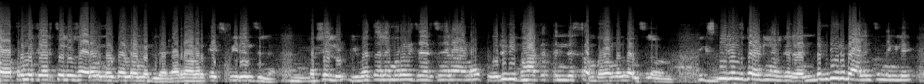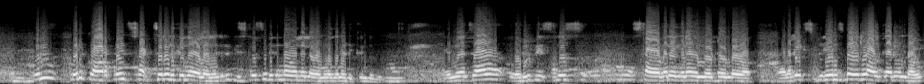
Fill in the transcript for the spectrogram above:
മാത്രം വിചാരിച്ചാൽ ഒരു സാധനം മുന്നോട്ട് കൊണ്ടുപോകാൻ പറ്റില്ല. കാരണം അവർക്ക് എക്സ്പീരിയൻസ് ഇല്ല. പക്ഷെ യുവതലമുറ വിചാരിച്ചാലാണ് ഒരു വിഭാഗത്തിന്റെ സംഭവങ്ങൾ മനസ്സിലാവുന്നത് എക്സ്പീരിയൻസ് ആയിട്ടുള്ള ആൾക്കാർ രണ്ടിന്റെ ഒരു ബാലൻസ് ഉണ്ടെങ്കിൽ ഒരു ഒരു കോർപ്പറേറ്റ് സ്ട്രക്ചർ എടുക്കുന്ന പോലെ അല്ലെങ്കിൽ ഒരു ബിസിനസ് എടുക്കുന്ന പോലെയല്ല നമ്മൾ ഇതിന് എടുക്കേണ്ടത് എന്ന് വെച്ചാൽ ഒരു ബിസിനസ് സ്ഥാപനം എങ്ങനെ മുന്നോട്ട് കൊണ്ടുപോകാം വളരെ എക്സ്പീരിയൻസ്ഡ് ആയിട്ടുള്ള ആൾക്കാരുണ്ടാവും.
